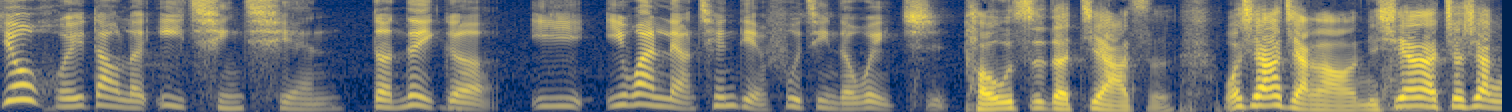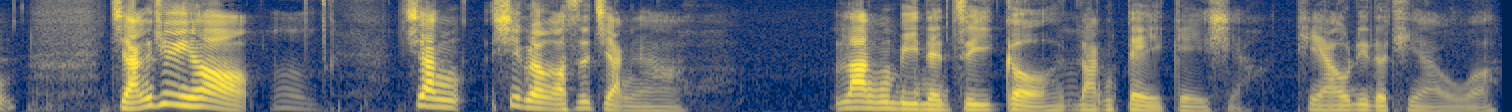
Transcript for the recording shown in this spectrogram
又回到了疫情前的那个一一万两千点附近的位置。投资的价值，我想要讲哦，你现在就像讲一句哈，嗯，像信荣老师讲的啊，让民的追购，让地给小。听你的听啊，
